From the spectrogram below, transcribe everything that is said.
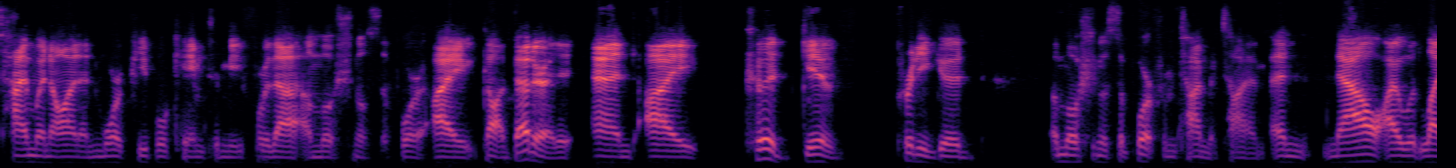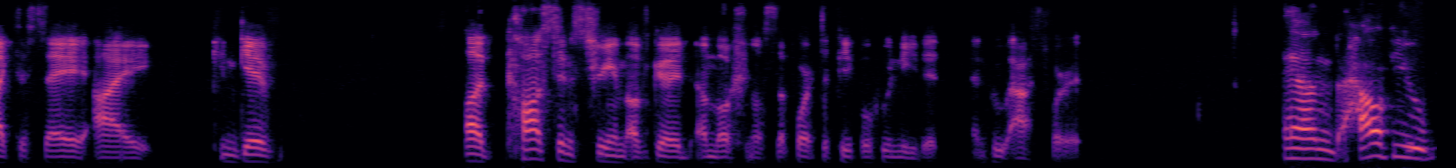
time went on and more people came to me for that emotional support, I got better at it and I could give pretty good emotional support from time to time. And now I would like to say I can give a constant stream of good emotional support to people who need it and who ask for it. And how have you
